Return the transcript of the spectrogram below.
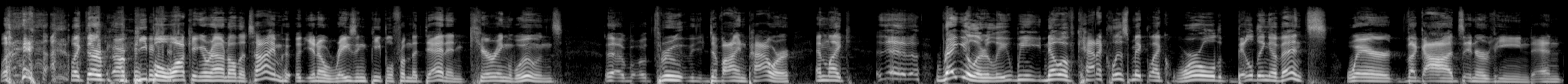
like there are people walking around all the time, you know, raising people from the dead and curing wounds uh, through divine power, and like regularly we know of cataclysmic like world building events where the gods intervened and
